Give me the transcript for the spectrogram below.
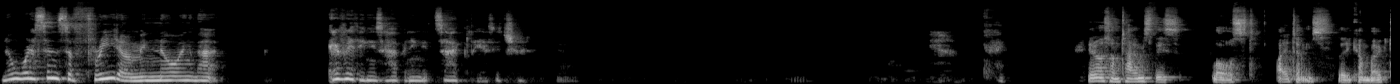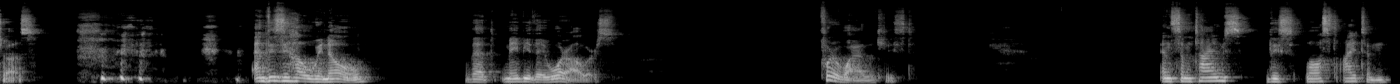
You know, what a sense of freedom in knowing that everything is happening exactly as it should. You know, sometimes these lost items they come back to us, and this is how we know that maybe they were ours for a while at least. And sometimes this lost item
